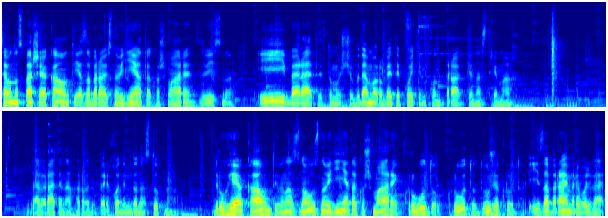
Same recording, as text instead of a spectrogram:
Це у нас перший аккаунт, я забираю сновидіння та кошмари, звісно. І берете, тому що будемо робити потім контракти на стрімах. Забирати нагороду. Переходимо до наступного. Другий аккаунт, і у нас знову сновидіння та кошмари. Круто, круто, дуже круто. І забираємо револьвер.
